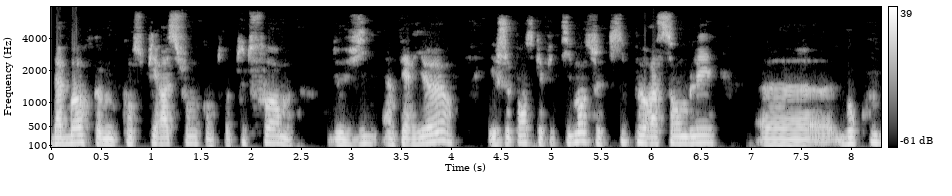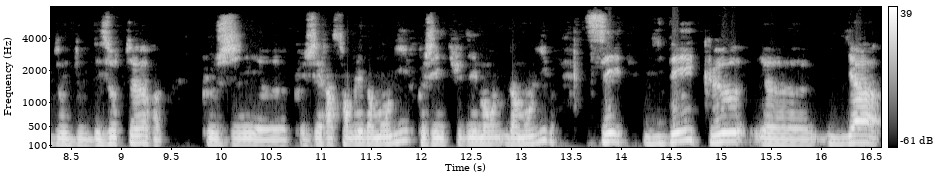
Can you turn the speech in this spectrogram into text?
d'abord comme une conspiration contre toute forme de vie intérieure. Et je pense qu'effectivement, ce qui peut rassembler euh, beaucoup de, de, des auteurs que j'ai euh, dans mon livre, que j'ai étudié dans mon livre, c'est l'idée que euh, il y a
